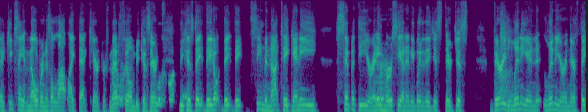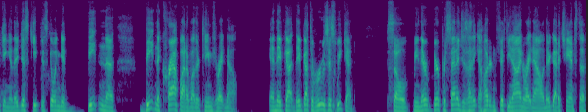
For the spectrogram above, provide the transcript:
I keep saying it Melbourne is a lot like that character from that film because they're because they they don't they they seem to not take any sympathy or any mercy on anybody. They just they're just very linear linear in their thinking, and they just keep just going and beating the beating the crap out of other teams right now. And they've got they've got the Roos this weekend. So I mean their their percentage is I think 159 right now, and they've got a chance to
